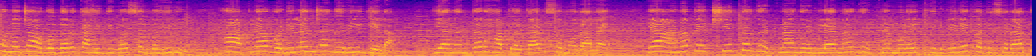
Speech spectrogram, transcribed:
होण्याच्या अगोदर काही दिवस बहिरू हा आपल्या वडिलांच्या घरी गेला. यानंतर हा प्रकार समोर आलाय. या अनपेक्षित घटना घडल्यानं घटनेमुळे खिरविरे परिसरात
